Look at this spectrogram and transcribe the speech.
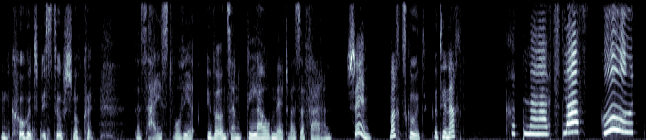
Gut, bist du, Schnuckel. Das heißt, wo wir über unseren Glauben etwas erfahren. Schön. Macht's gut. Gute Nacht. Gute Nacht. Schlaf gut.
